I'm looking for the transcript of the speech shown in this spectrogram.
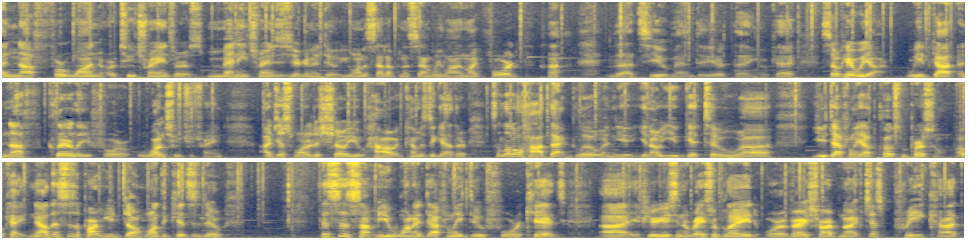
enough for one or two trains or as many trains as you're going to do. You want to set up an assembly line like Ford? That's you, man. Do your thing, okay? So here we are. We've got enough clearly for one choo-choo train. I just wanted to show you how it comes together. It's a little hot that glue, and you you know you get to uh, you definitely up close and personal. Okay, now this is a part you don't want the kids to do. This is something you want to definitely do for kids. Uh, if you're using a razor blade or a very sharp knife, just pre-cut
